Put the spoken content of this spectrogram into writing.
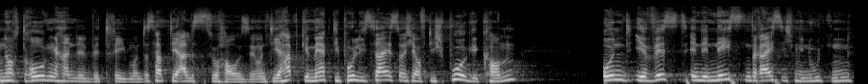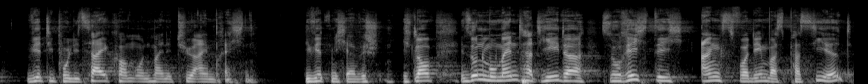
noch Drogenhandel betrieben und das habt ihr alles zu Hause. Und ihr habt gemerkt, die Polizei ist euch auf die Spur gekommen und ihr wisst, in den nächsten 30 Minuten wird die Polizei kommen und meine Tür einbrechen. Die wird mich erwischen. Ich glaube, in so einem Moment hat jeder so richtig Angst vor dem, was passiert.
